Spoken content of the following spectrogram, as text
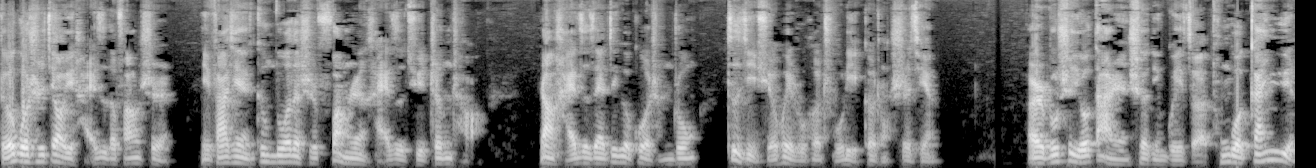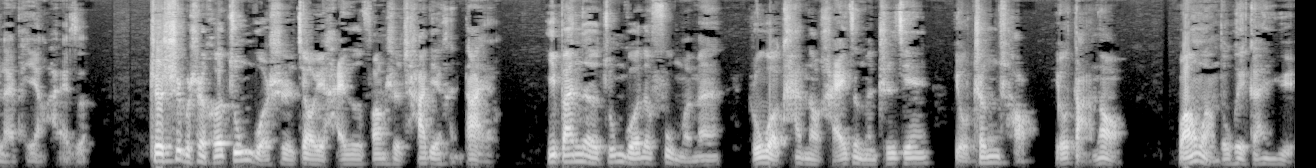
德国式教育孩子的方式，你发现更多的是放任孩子去争吵，让孩子在这个过程中自己学会如何处理各种事情，而不是由大人设定规则，通过干预来培养孩子。这是不是和中国式教育孩子的方式差别很大呀？一般的中国的父母们，如果看到孩子们之间有争吵、有打闹，往往都会干预。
